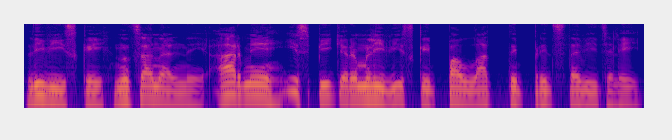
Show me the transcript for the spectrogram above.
Ливийской национальной армии и спикером Ливийской палаты представителей.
